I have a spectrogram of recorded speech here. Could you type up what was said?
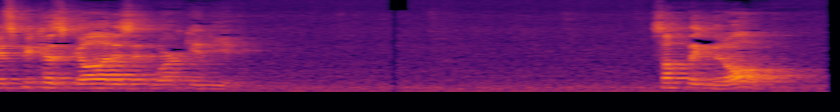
it's because God is at work in you. Something that all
